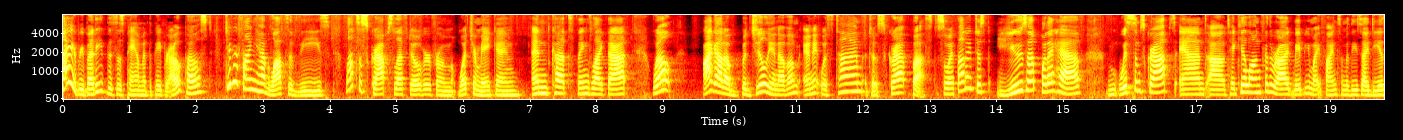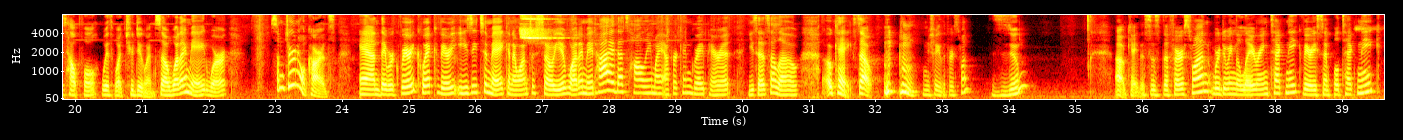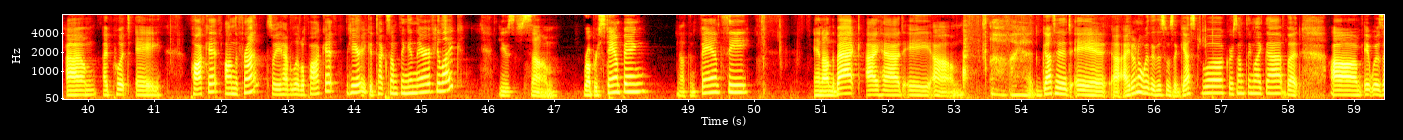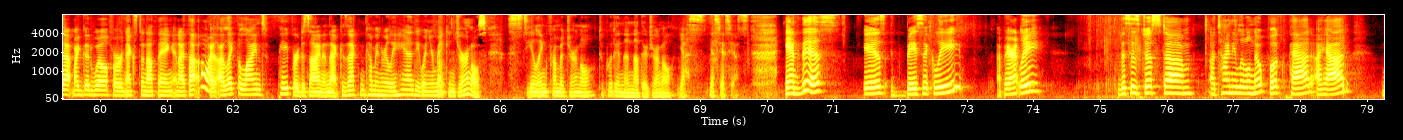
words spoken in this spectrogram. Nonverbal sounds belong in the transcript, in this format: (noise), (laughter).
Hi, everybody. This is Pam at the Paper Outpost. Do you ever find you have lots of these, lots of scraps left over from what you're making, end cuts, things like that? Well, I got a bajillion of them and it was time to scrap bust. So I thought I'd just use up what I have with some scraps and uh, take you along for the ride. Maybe you might find some of these ideas helpful with what you're doing. So, what I made were some journal cards. And they were very quick, very easy to make. And I want to show you what I made. Hi, that's Holly, my African gray parrot. He says hello. Okay, so (clears throat) let me show you the first one. Zoom. Okay, this is the first one. We're doing the layering technique, very simple technique. Um, I put a pocket on the front, so you have a little pocket here. You could tuck something in there if you like. Used some rubber stamping, nothing fancy. And on the back, I had a um, oh, I had gutted a, I don't know whether this was a guest book or something like that, but um, it was at my Goodwill for next to nothing. And I thought, oh, I, I like the lined paper design in that because that can come in really handy when you're making journals. Stealing from a journal to put in another journal. Yes, yes, yes, yes. And this is basically, apparently, this is just um, a tiny little notebook pad I had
